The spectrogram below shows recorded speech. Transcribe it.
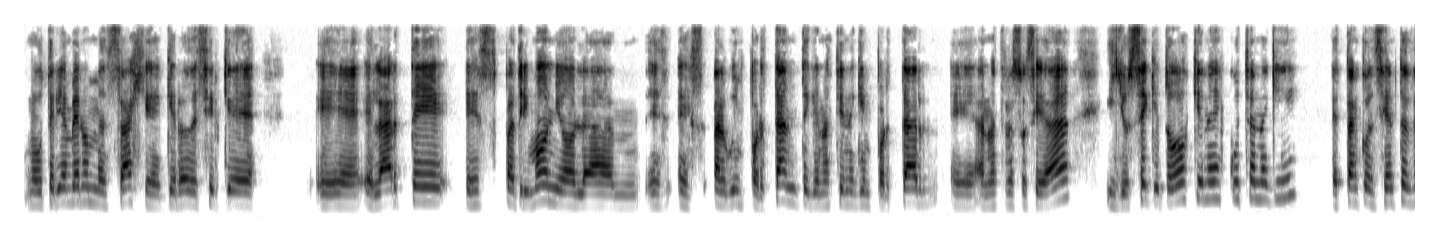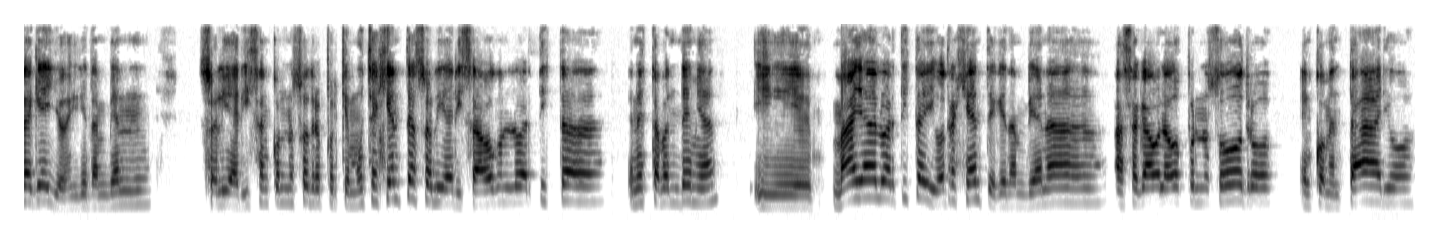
Me gustaría enviar un mensaje, quiero decir que eh, el arte es patrimonio, la, es, algo importante que nos tiene que importar eh, a nuestra sociedad. Y yo sé que todos quienes escuchan aquí están conscientes de aquello y que también solidarizan con nosotros porque mucha gente ha solidarizado con los artistas en esta pandemia. Y más allá de los artistas y otra gente que también ha, sacado la voz por nosotros en comentarios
